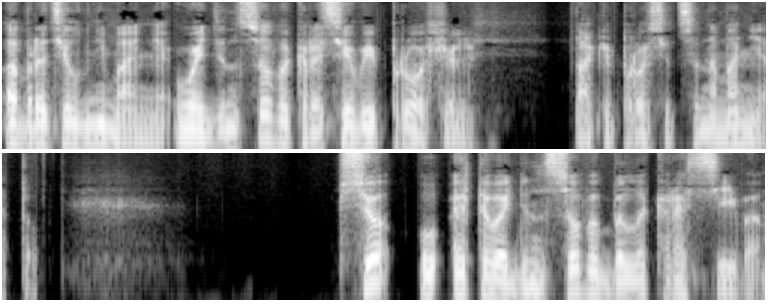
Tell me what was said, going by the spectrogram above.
обратил внимание, у Одинцова красивый профиль, так и просится на монету. Все у этого Одинцова было красиво,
